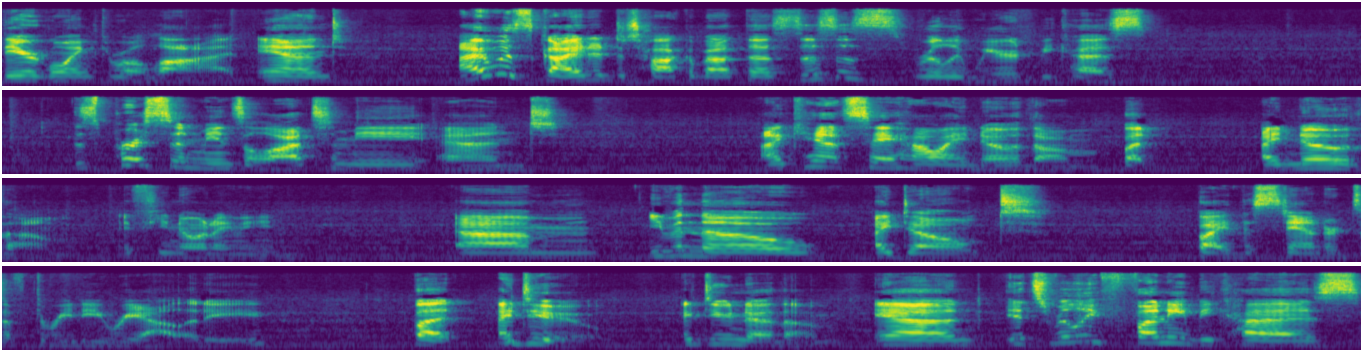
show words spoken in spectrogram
They are going through a lot. And I was guided to talk about this. This is really weird because this person means a lot to me and I can't say how I know them, but I know them, if you know what I mean. Um, even though I don't by the standards of 3D reality. But I do. I do know them. And it's really funny because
